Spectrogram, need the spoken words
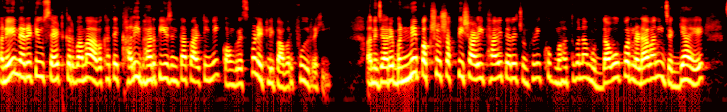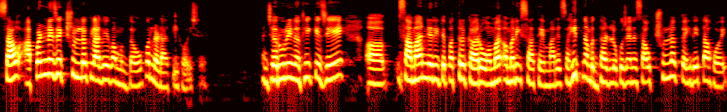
અને એ નેરેટિવ સેટ કરવામાં આ વખતે ખાલી ભારતીય જનતા પાર્ટીની કોંગ્રેસ પણ એટલી પાવરફુલ રહી. અને જ્યારે બંને પક્ષો શક્તિશાળી થાય ત્યારે ચૂંટણી ખૂબ મહત્વના મુદ્દાઓ પર લડાવવાની જગ્યાએ સાવ આપણને જે ક્ષુલ્લક લાગે એવા મુદ્દાઓ પર લડાતી હોય છે. જરૂરી નથી કે જે સામાન્ય રીતે પત્રકારો અમારી સાથે, મારે સહિતના બધા જ લોકો જેને સાવ ક્ષુલ્લક કહી દેતા હોય,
